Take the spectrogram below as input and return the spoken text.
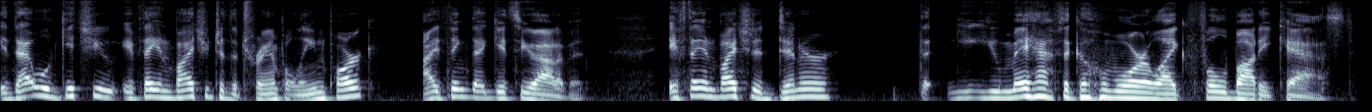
that will get you if they invite you to the trampoline park, I think that gets you out of it. If they invite you to dinner, th- you, may have to go more like full body cast.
